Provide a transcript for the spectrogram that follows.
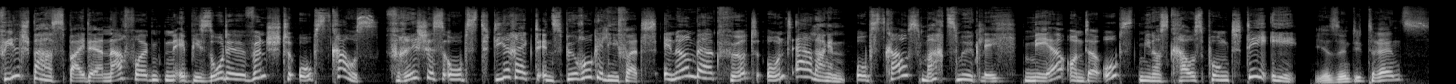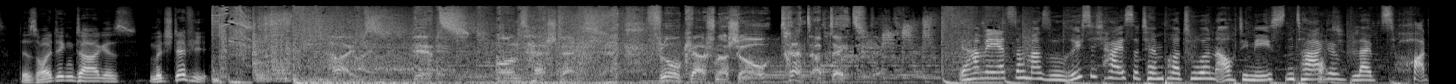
Viel Spaß bei der nachfolgenden Episode wünscht Obst Kraus. Frisches Obst direkt ins Büro geliefert in Nürnberg, Fürth und Erlangen. Obst Kraus macht's möglich. Mehr unter obst-kraus.de. Hier sind die Trends des heutigen Tages mit Steffi. Hypes, Hits und Hashtags. Flo Kerschner Show Trend Update. Wir haben ja jetzt nochmal so richtig heiße Temperaturen. Auch die nächsten Tage Hot. bleibt's hot.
